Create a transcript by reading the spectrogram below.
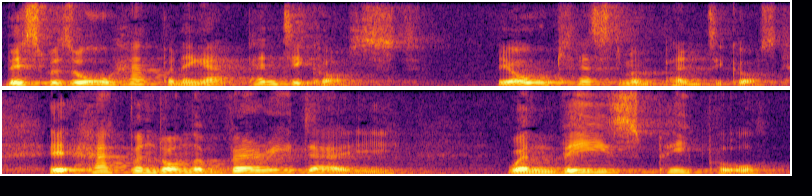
this was all happening at Pentecost, the Old Testament Pentecost. It happened on the very day when these people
